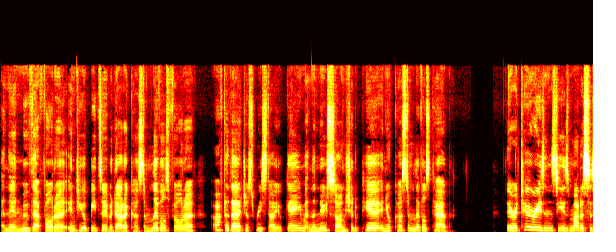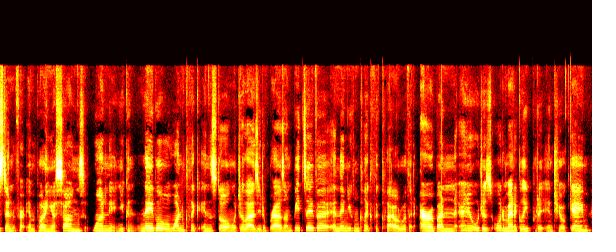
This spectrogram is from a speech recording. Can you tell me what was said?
and then move that folder into your Beat Saber Data Custom Levels folder, after that, just restart your game and the new song should appear in your custom levels tab. There are two reasons to use Mod Assistant for importing your songs. One, you can enable one-click install which allows you to browse on BeatSaver and then you can click the cloud with an arrow button and it will just automatically put it into your game.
